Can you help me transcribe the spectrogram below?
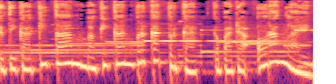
ketika kita membagikan berkat-berkat kepada orang lain.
